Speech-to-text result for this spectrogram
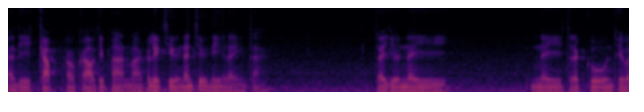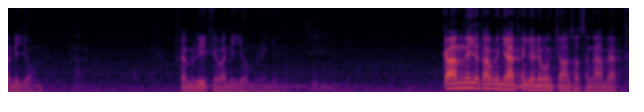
อดีตกับเก่าๆที่ผ่านมาก็เรียกชื่อนั้นชื่อนี้อะไรต่างๆแต่อยู่ในในตระกูลเทวนิยม Family เทวนิยมอะไรอย่างเงี้ย กรรมนี้จะทำคุณยายต้องอยู่ในวงจรศาสนาแบบเท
